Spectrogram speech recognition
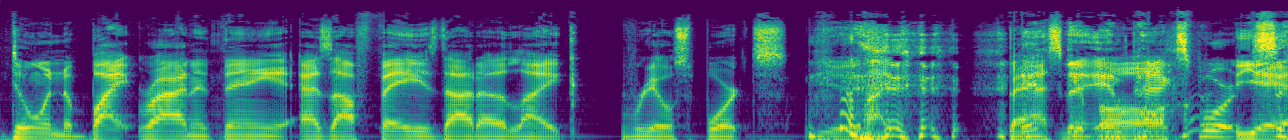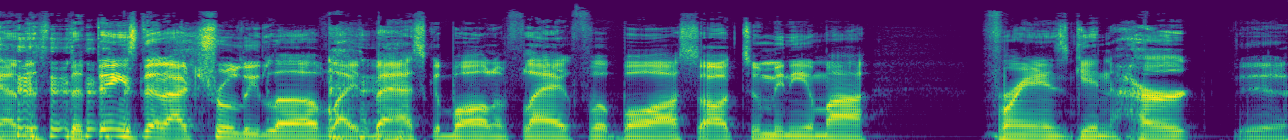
doing the bike riding thing as I phased out of like real sports, like basketball, impact sports. Yeah, the, the things that I truly love, like basketball and flag football. I saw too many of my friends getting hurt, Yeah.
